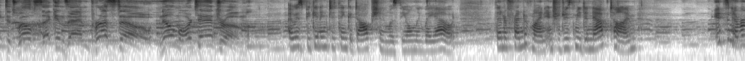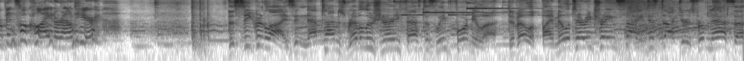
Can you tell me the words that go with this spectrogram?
8 to 12 seconds, and presto! No more tantrum. I was beginning to think adoption was the only way out. Then a friend of mine introduced me to nap time. It's never been so quiet around here. The secret lies in Naptime's revolutionary fast asleep formula. Developed by military trained scientist doctors from NASA,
